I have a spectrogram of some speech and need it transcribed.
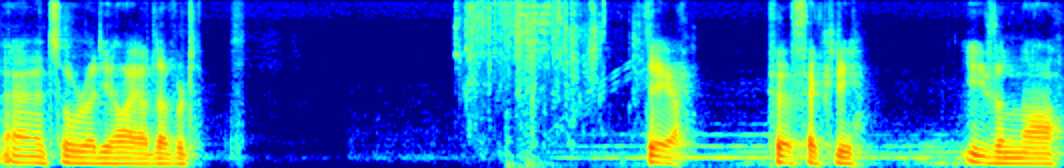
And it's already higher leveled. There. perfectly even now.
